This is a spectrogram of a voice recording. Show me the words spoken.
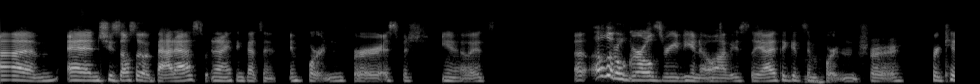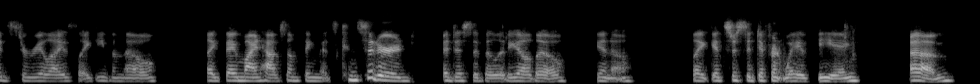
Um, and she's also a badass, and I think that's important for, especially you know, it's a, a little girls read. You know, obviously, I think it's mm-hmm. important for for kids to realize, like, even though like they might have something that's considered a disability, although, you know, like it's just a different way of being. Um,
